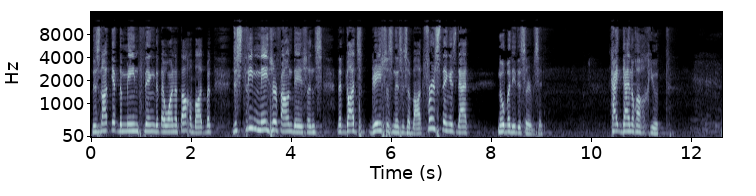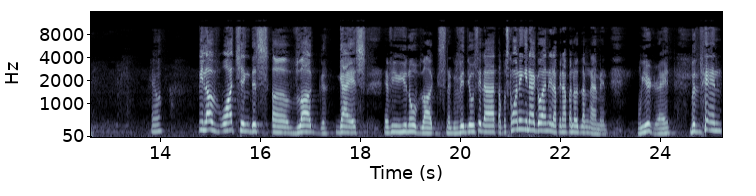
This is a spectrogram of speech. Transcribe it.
This is not yet the main thing that I want to talk about, but just three major foundations that God's graciousness is about. First thing is that nobody deserves it. Kahit gaano ka cute. You know? We love watching this uh, vlog, guys. If you, you know vlogs, nag-video sila, tapos kung ano yung ginagawa nila, pinapanood lang namin. Weird, right? But then,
